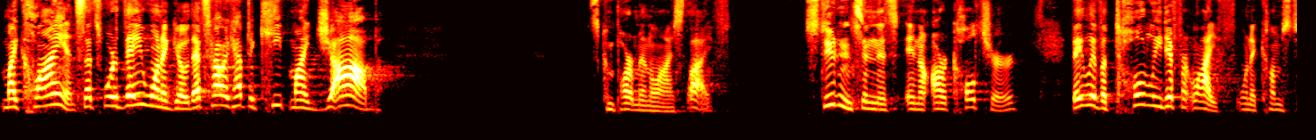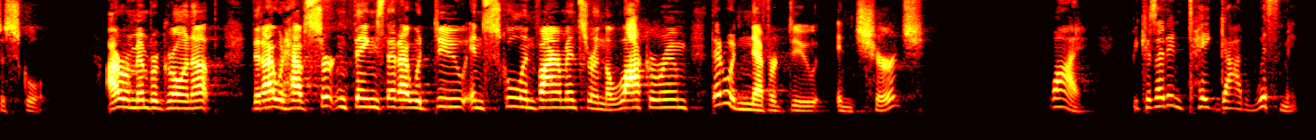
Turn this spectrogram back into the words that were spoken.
my clients. That's where they want to go. That's how I have to keep my job. It's compartmentalized life. Students in, this, in our culture, they live a totally different life when it comes to school. I remember growing up that I would have certain things that I would do in school environments or in the locker room that I would never do in church. Why? Because I didn't take God with me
